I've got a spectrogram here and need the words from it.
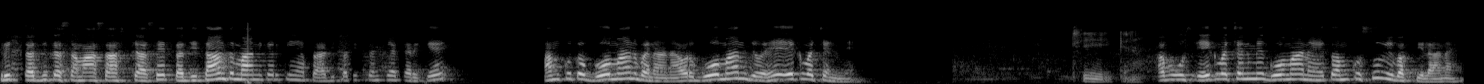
कृत तद्दित समासाश्चा से तद्दितांत मान करके यहाँ प्रातिपदिक संज्ञा करके हमको तो गोमान बनाना और गोमान जो है एक वचन में। ठीक है। अब उस एक वचन में गोमान है तो हमको सुविभक्ति लाना है।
